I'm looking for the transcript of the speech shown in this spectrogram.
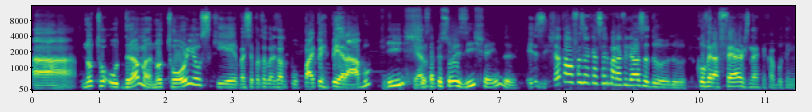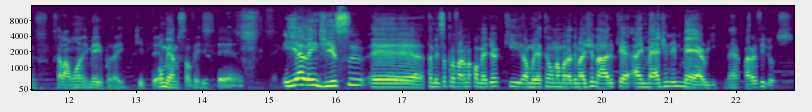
a Noto- o drama Notorious, que é- vai ser protagonizado por Piper Perabo. Ixi, Quero. essa pessoa existe ainda? Existe. Já tava fazendo aquela série maravilhosa do, do Cover Affairs, né? Que acabou tem, sei lá, um ano e meio por aí. Que tem. Ou menos, talvez. Que tem. E além disso, é, também eles aprovaram uma comédia que a mulher tem um namorado imaginário, que é a Imagine Mary, né? Maravilhoso.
